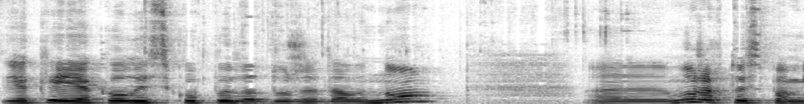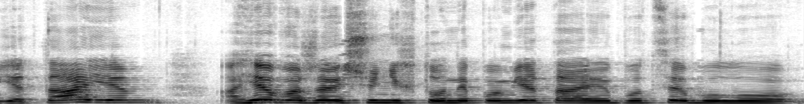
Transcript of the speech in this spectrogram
яке я колись купила дуже давно. Е, може, хтось пам'ятає, а я вважаю, що ніхто не пам'ятає, бо це було,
